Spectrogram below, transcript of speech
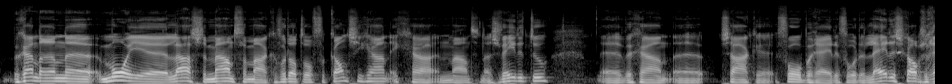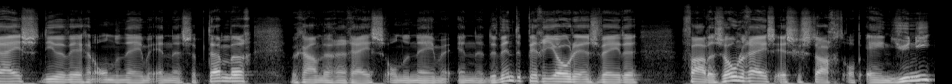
We gaan er een uh, mooie laatste maand van maken voordat we op vakantie gaan. Ik ga een maand naar Zweden toe. Uh, we gaan uh, zaken voorbereiden voor de leiderschapsreis die we weer gaan ondernemen in september. We gaan weer een reis ondernemen in de winterperiode in Zweden. Vader-zoonreis is gestart op 1 juni.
